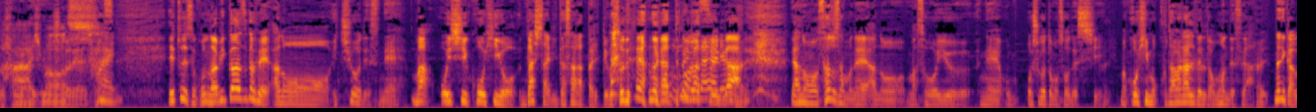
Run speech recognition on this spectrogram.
ろしくお願いしますはよろしくお願いします。はい。えっとですね、このナビカーズカフェ、あのー一応ですね、まあ、美味しいコーヒーを出したり出さなかったりということで、あの、やっておりますがます、あの、佐藤さんもね、あの、まあ、そういうね、おお仕事もそうですし、まあ、コーヒーもこだわられてると思うんですが、はい何か、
